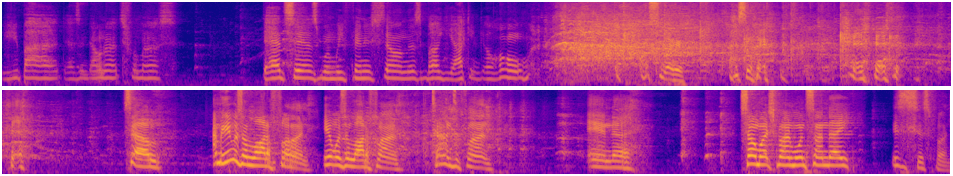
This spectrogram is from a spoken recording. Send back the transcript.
Will you buy a dozen donuts from us? Dad says when we finish selling this buggy, I can go home. I swear. I swear. so, I mean, it was a lot of fun. It was a lot of fun. Tons of fun. And uh, so much fun one Sunday. This is just fun.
